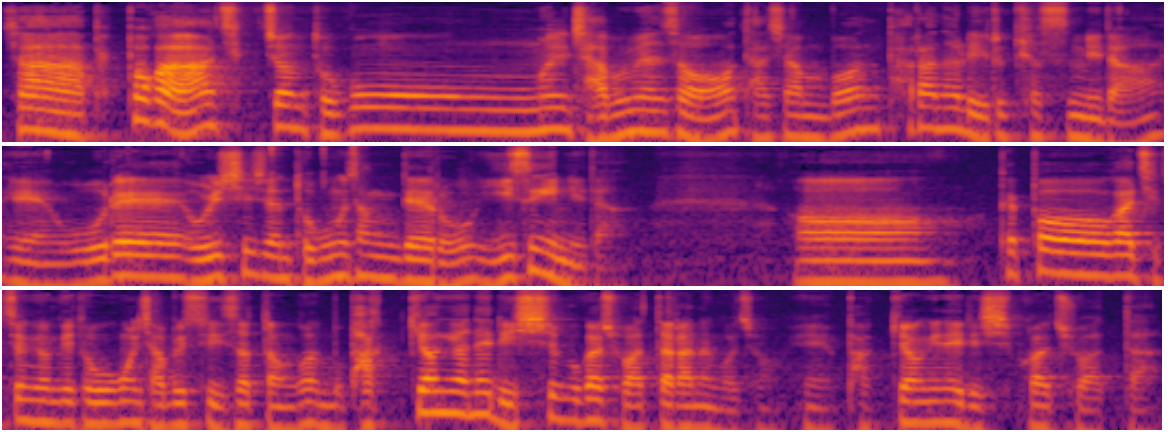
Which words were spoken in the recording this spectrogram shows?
자, 페퍼가 직전 도공을 잡으면서 다시 한번 파란을 일으켰습니다. 예, 올해 올 시즌 도공 상대로 2승입니다. 어, 페퍼가 직전 경기 도공을 잡을 수 있었던 건 뭐 박경현의 리시브가 좋았다라는 거죠. 예, 박경현의 리시브가 좋았다.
